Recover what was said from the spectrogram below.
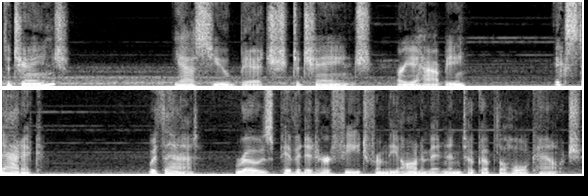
To change? Yes, you bitch, to change. Are you happy? Ecstatic. With that, Rose pivoted her feet from the ottoman and took up the whole couch.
